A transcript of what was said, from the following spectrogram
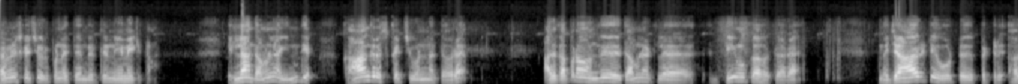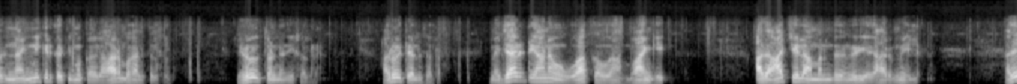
கம்யூனிஸ்ட் கட்சி உறுப்பினரை தேர்ந்தெடுத்து நியமிக்கிட்டோம். எல்லாம் தமிழ்நா இந்திய காங்கிரஸ் கட்சி ஒன்றை தவிர அதுக்கப்புறம் வந்து தமிழ்நாட்டில் திமுகவை தவிர மெஜாரிட்டி ஓட்டு பெற்று அதாவது நான் இன்றைக்கி இருக்க திமுகவில் ஆரம்ப காலத்தில் சொல்கிறேன் எழுபத்தொன்னு சொல்கிறேன் அறுபத்தேழு சொல்கிறேன் மெஜாரிட்டியான வாக்கை வா வாங்கி அது ஆட்சியில் அமர்ந்ததுங்கிறது யாருமே இல்லை. அதே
